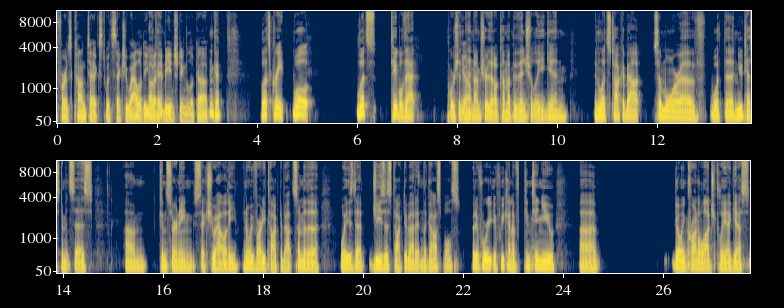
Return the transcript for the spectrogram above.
for its context with sexuality, okay. but it'd be interesting to look up. Okay, well that's great. Well, let's table that portion yeah. then. I'm sure that'll come up eventually again, and let's talk about some more of what the New Testament says. Um, concerning sexuality. You know, we've already talked about some of the ways that Jesus talked about it in the Gospels. But if we if we kind of continue uh, going chronologically, I guess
